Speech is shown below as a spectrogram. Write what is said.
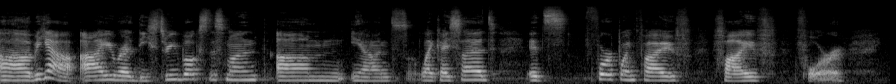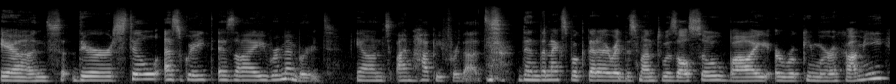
Uh, but yeah, I read these three books this month, um, and like I said, it's 4.554, and they're still as great as I remembered and I'm happy for that. then the next book that I read this month was also by Haruki Murakami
